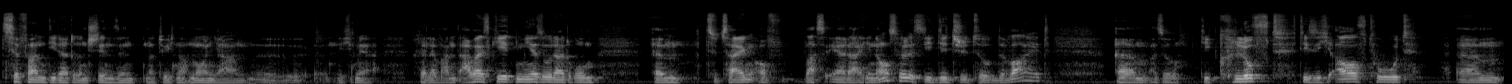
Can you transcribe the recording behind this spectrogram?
Ziffern, die da drin stehen, sind natürlich nach neun Jahren äh, nicht mehr relevant. Aber es geht mir so darum, ähm, zu zeigen, auf was er da hinaus will, ist die Digital Divide, ähm, also die Kluft, die sich auftut ähm,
